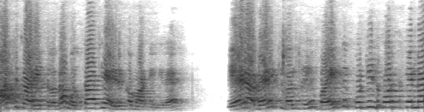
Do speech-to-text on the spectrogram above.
ஆத்து காரியத்துலதான் ஒத்தாசையா இருக்க மாட்டேங்கிற. வேளா வேலைக்கு வந்து வயிற்று கொட்டிட்டு போறதுக்கு என்ன?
